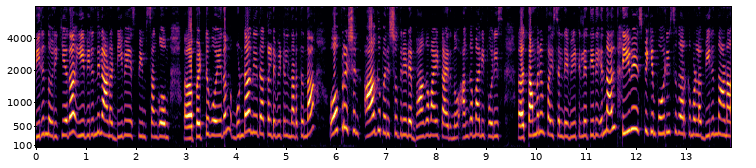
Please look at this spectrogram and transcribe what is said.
വിരുന്നൊരുക്കിയത്. ഈ വിരുന്നിലാണ് ഡിവൈഎസ്പിയും സംഘവും പെട്ടുപോയതും. ഗുണ്ടാ നേതാക്കളുടെ വീട്ടിൽ നടത്തുന്ന ഓപ്പറേഷൻ ആഗ് പരിശോധനയുടെ ഭാഗമായിട്ടായിരുന്നു അങ്കമാലി പോലീസ് തമ്മനം ഫൈസലിന്റെ വീട്ടിലെത്തിയത്. എന്നാൽ ഡിവൈഎസ്പിക്കും പോലീസുകാർക്കുമുള്ള വിരുന്നാണ്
